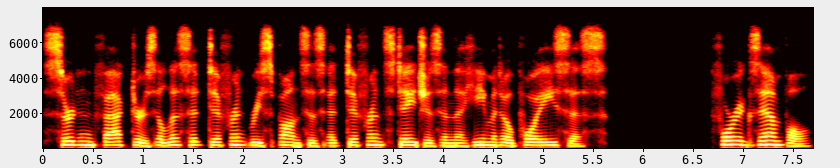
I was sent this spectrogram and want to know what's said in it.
certain factors elicit different responses at different stages in the hematopoiesis. For example,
